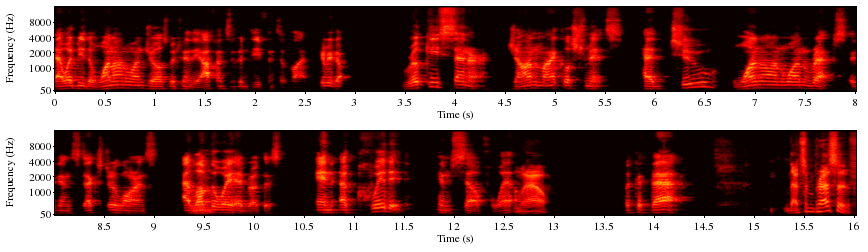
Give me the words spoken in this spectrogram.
That would be the one-on-one drills between the offensive and defensive line. Here we go. Rookie center John Michael Schmitz had two one-on-one reps against Dexter Lawrence. I love mm. the way Ed wrote this, and acquitted himself well. Wow! Look at that that's impressive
